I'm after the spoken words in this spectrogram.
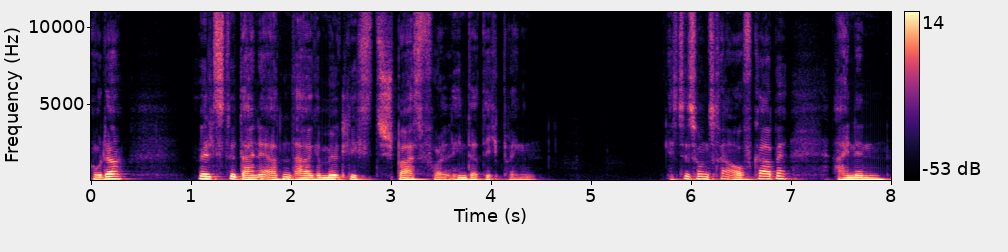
Oder willst du deine Erdentage möglichst spaßvoll hinter dich bringen? Ist es unsere Aufgabe, einen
